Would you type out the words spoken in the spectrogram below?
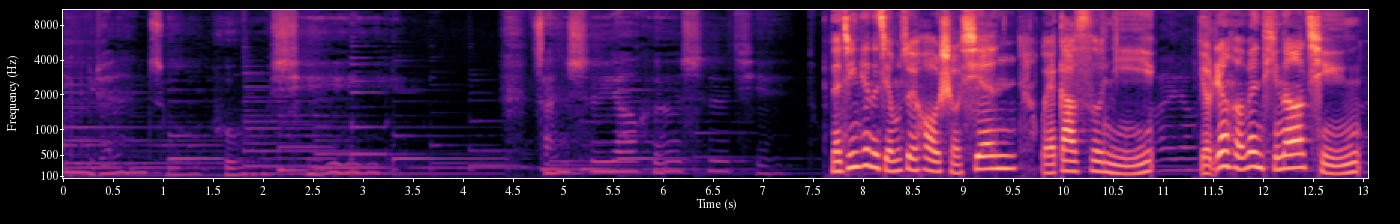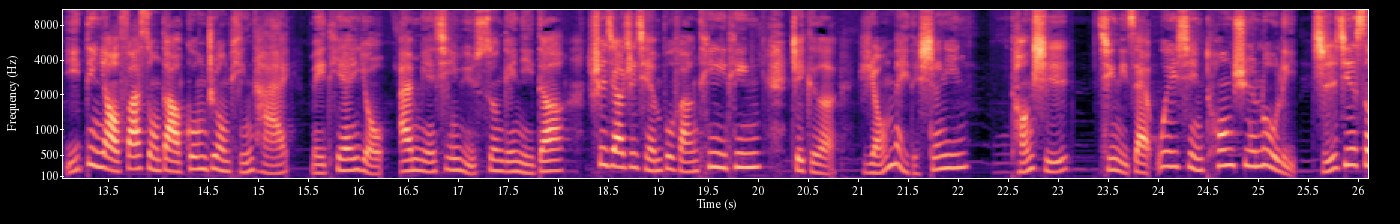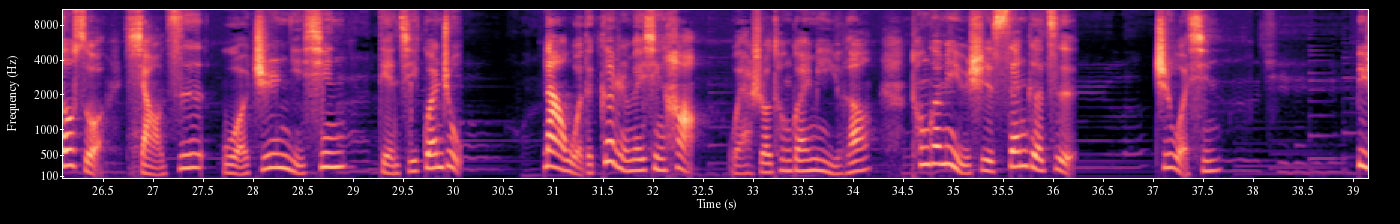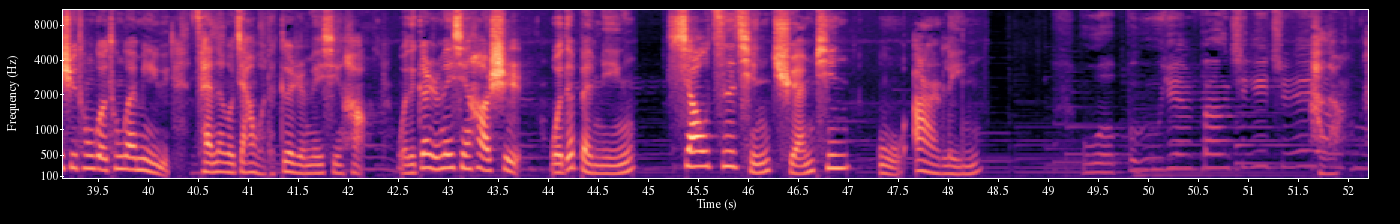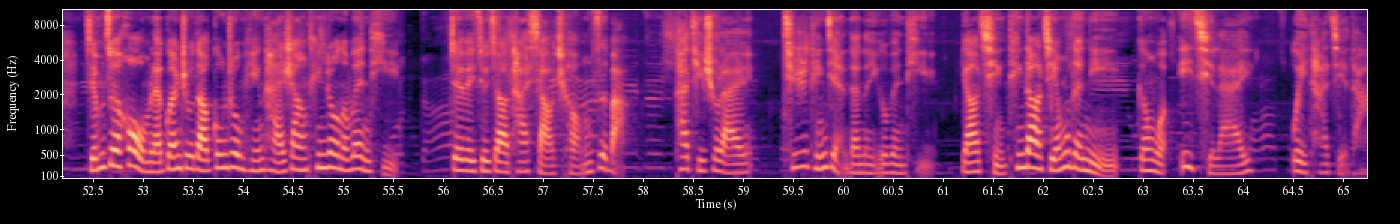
那今天的节目最后，首先我要告诉你，有任何问题呢，请一定要发送到公众平台，每天有安眠心语送给你的。睡觉之前不妨听一听这个柔美的声音，同时。请你在微信通讯录里直接搜索“小资我知你心”，点击关注。那我的个人微信号，我要说通关密语了。通关密语是三个字：知我心。必须通过通关密语才能够加我的个人微信号。我的个人微信号是我的本名肖姿琴全拼五二零。好了。节目最后，我们来关注到公众平台上听众的问题。这位就叫他小橙子吧。他提出来其实挺简单的一个问题，邀请听到节目的你跟我一起来为他解答。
